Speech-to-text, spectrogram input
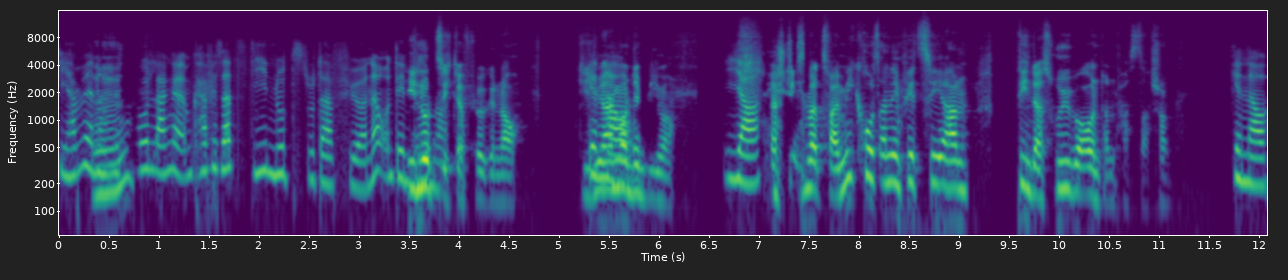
Die haben wir noch nicht Mhm. so lange im Kaffeesatz. Die nutzt du dafür, ne? Und den Die Beamer. nutze ich dafür, genau. Die Leinwand Genau. und den Beamer. Ja. Da schließen wir 2 Mikros an den PC an, ziehen das rüber und dann passt das schon. Genau.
